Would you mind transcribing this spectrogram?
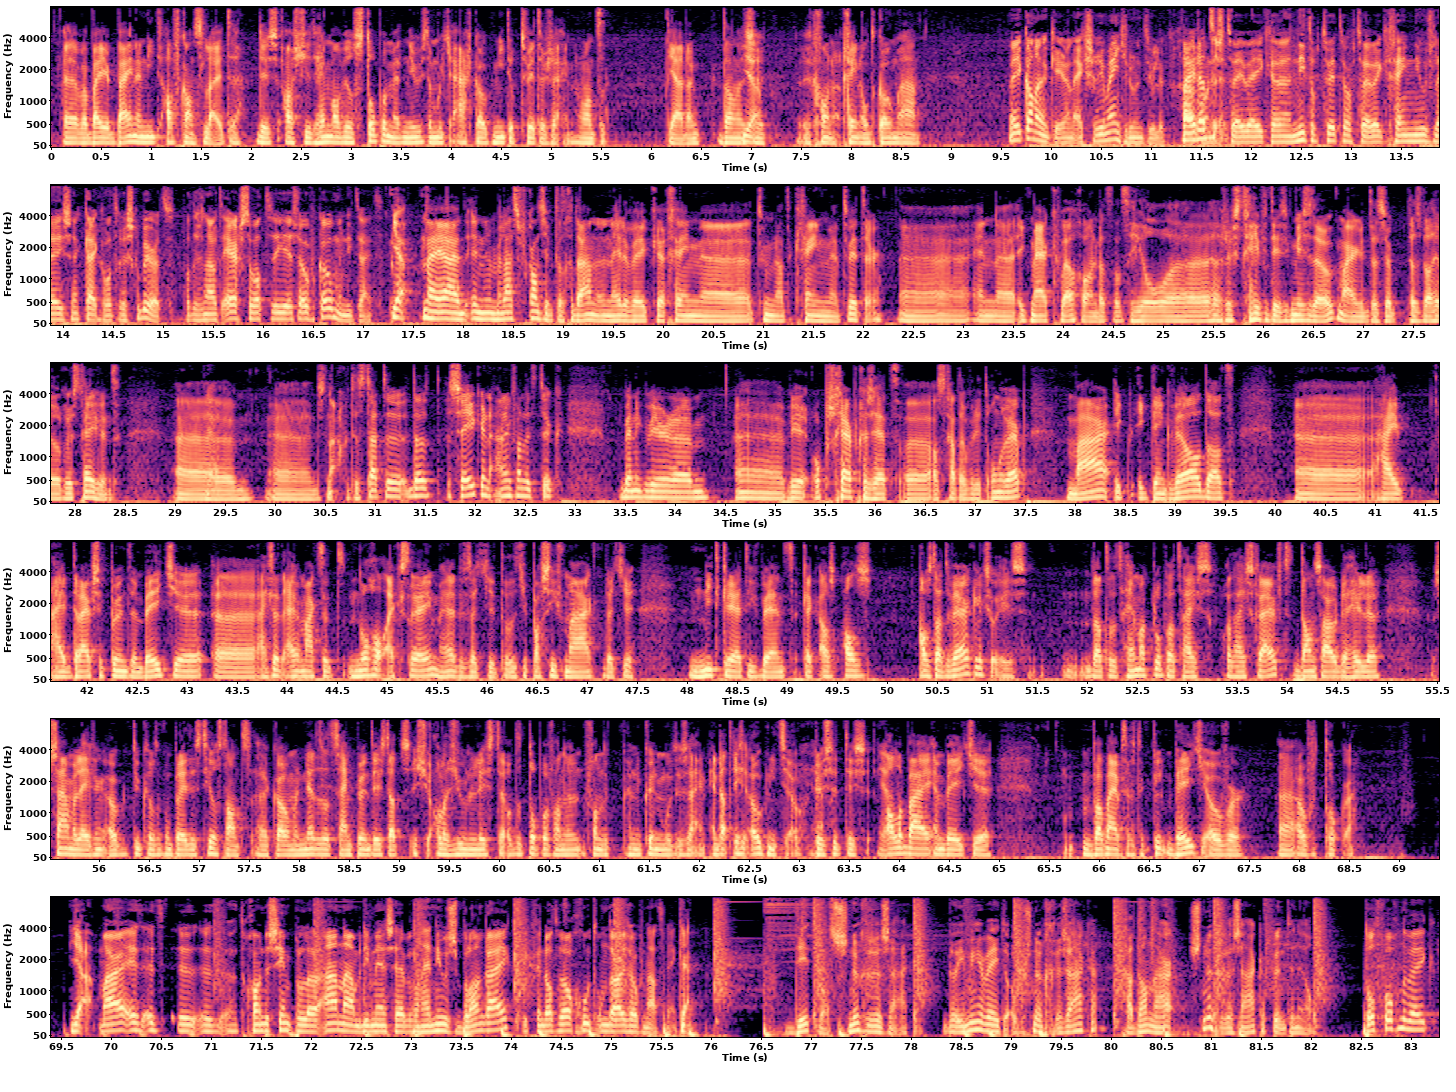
Uh, waarbij je bijna niet af kan sluiten. Dus als je het helemaal wil stoppen met nieuws, dan moet je eigenlijk ook niet op Twitter zijn. Want ja, dan, dan is ja. er gewoon geen ontkomen aan. Maar je kan ook een keer een experimentje doen natuurlijk. Ga nou, dat... eens twee weken niet op Twitter of twee weken geen nieuws lezen. Kijken wat er is gebeurd. Wat is nou het ergste wat je is overkomen in die tijd? Ja, nou ja, in mijn laatste vakantie heb ik dat gedaan. Een hele week uh, geen, uh, toen had ik geen uh, Twitter. en ik merk wel gewoon dat dat heel rustgevend is. Ik mis het ook, maar dat is, ook, dat is wel heel rustgevend. Ja. Uh, dus nou goed, dat staat uh, dat, zeker in aanleiding van dit stuk ben ik weer, uh, weer op scherp gezet als het gaat over dit onderwerp. Maar ik, ik denk wel dat hij, hij drijft zijn punt een beetje. hij, zet, hij maakt het nogal extreem. Hè? Dus dat je, dat je passief maakt, dat je niet creatief bent. Kijk, als, als, als daadwerkelijk zo is dat het helemaal klopt wat hij, wat hij schrijft, dan zou de hele samenleving ook natuurlijk tot een complete stilstand uh, komen. Net als dat zijn punt is dat alle journalisten op de toppen van hun, van de, hun kunnen moeten zijn. En dat is ook niet zo. Dus het is allebei een beetje, wat mij betreft, een beetje over, uh, overtrokken. Ja, maar het, het, het, gewoon de simpele aanname die mensen hebben van het nieuws is belangrijk. Ik vind dat wel goed om daar eens over na te denken. Ja. Dit was Snuggere Zaken. Wil je meer weten over Snuggere Zaken? Ga dan naar snuggerezaken.nl. Tot volgende week.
